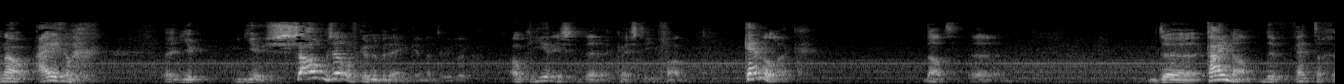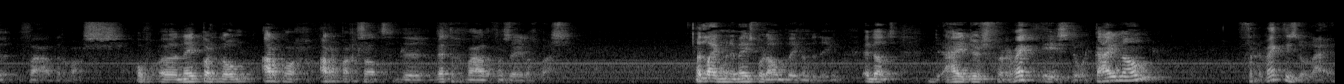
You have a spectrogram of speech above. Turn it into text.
Nou, eigenlijk, uh, je, je zou hem zelf kunnen bedenken natuurlijk. Ook hier is de kwestie van kennelijk dat uh, de Kainan de wettige vader was. Of uh, nee, pardon, Arpachsad de wettige vader van Zelig was. Dat lijkt me de meest voor de hand liggende ding. En dat hij dus verwekt is door Kainan. Verwekt is door Leiden.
